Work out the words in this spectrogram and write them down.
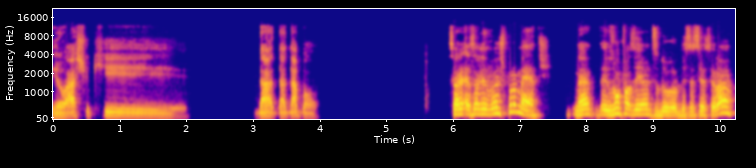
eu acho que dá, dá, dá bom. Essa, essa revanche promete. Né? Eles vão fazer antes do DCC, será?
